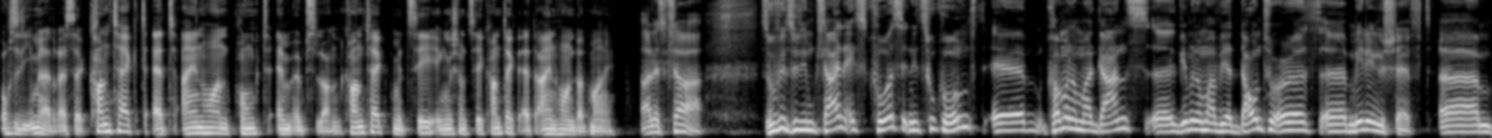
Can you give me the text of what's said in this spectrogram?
Auch so die E-Mail-Adresse. Contact at einhorn.my. Contact mit C, englischem C, contact at einhorn.my. Alles klar. So viel zu dem kleinen Exkurs in die Zukunft. Ähm, kommen wir noch mal ganz, äh, gehen wir noch mal wieder down to earth äh, Mediengeschäft. Ähm,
